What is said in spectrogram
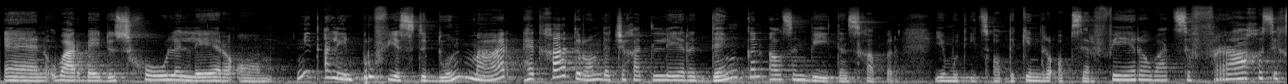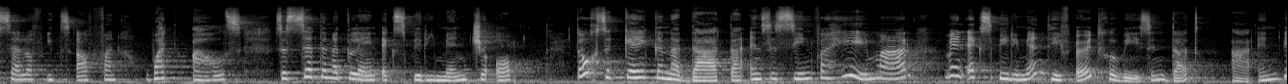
En waarbij de scholen leren om niet alleen proefjes te doen, maar het gaat erom dat je gaat leren denken als een wetenschapper. Je moet iets op de kinderen observeren, wat ze vragen zichzelf iets af van wat als. Ze zetten een klein experimentje op. Toch, ze kijken naar data en ze zien van hé, maar mijn experiment heeft uitgewezen dat A en B.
